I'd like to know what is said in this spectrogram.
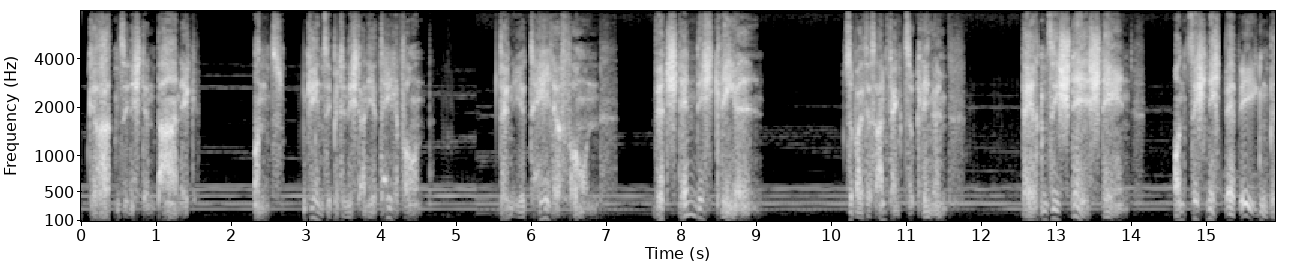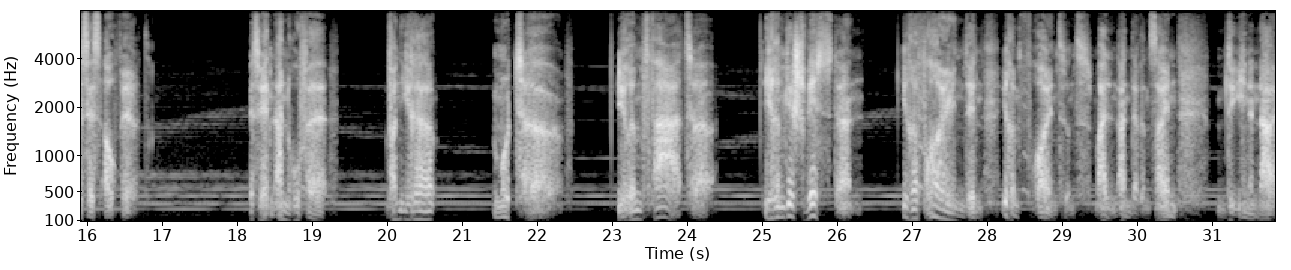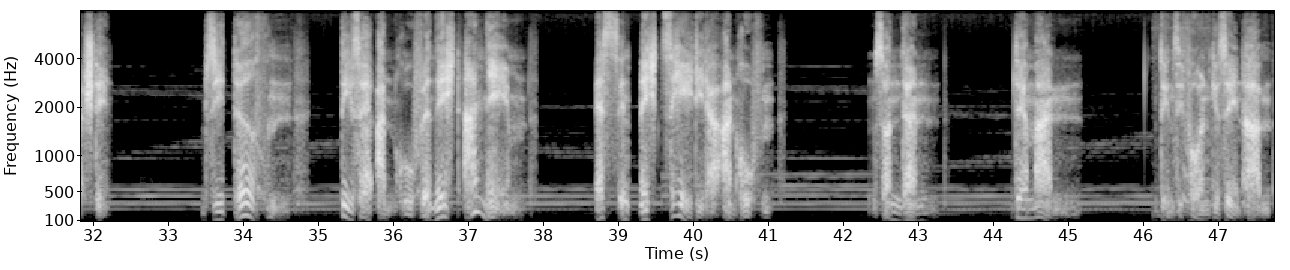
Geraten Sie nicht in Panik und gehen Sie bitte nicht an Ihr Telefon, denn Ihr Telefon wird ständig klingeln. Sobald es anfängt zu klingeln, werden sie stillstehen und sich nicht bewegen, bis es aufhört. Es werden Anrufe von ihrer Mutter, Ihrem Vater, Ihren Geschwistern, Ihrer Freundin, Ihrem Freund und allen anderen sein, die Ihnen nahestehen. Sie dürfen diese Anrufe nicht annehmen. Es sind nicht Sie, die da anrufen, sondern der Mann, den Sie vorhin gesehen haben.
